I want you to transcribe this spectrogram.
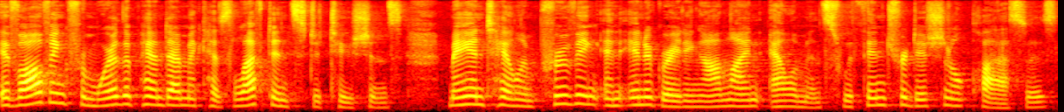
Evolving from where the pandemic has left institutions may entail improving and integrating online elements within traditional classes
